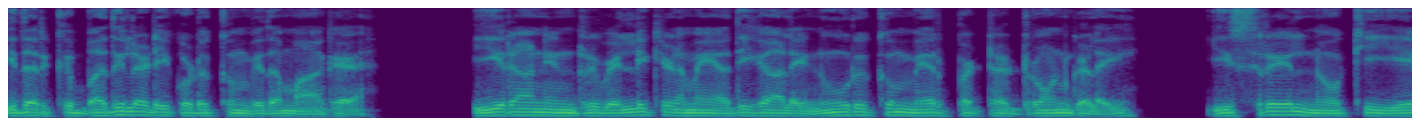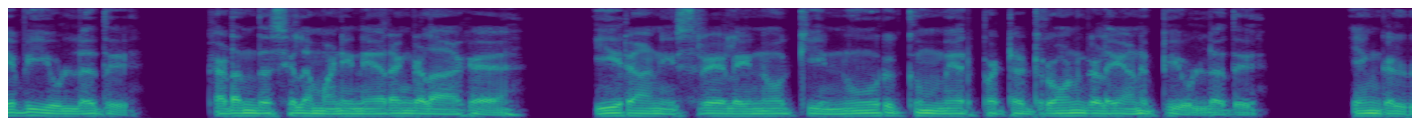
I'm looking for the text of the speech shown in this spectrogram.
இதற்கு பதிலடி கொடுக்கும் விதமாக ஈரான் இன்று வெள்ளிக்கிழமை அதிகாலை நூறுக்கும் மேற்பட்ட ட்ரோன்களை இஸ்ரேல் நோக்கி ஏவியுள்ளது. கடந்த சில மணி நேரங்களாக ஈரான் இஸ்ரேலை நோக்கி நூறுக்கும் மேற்பட்ட ட்ரோன்களை அனுப்பியுள்ளது. எங்கள்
